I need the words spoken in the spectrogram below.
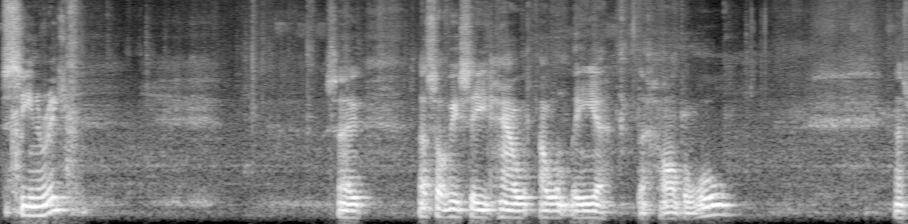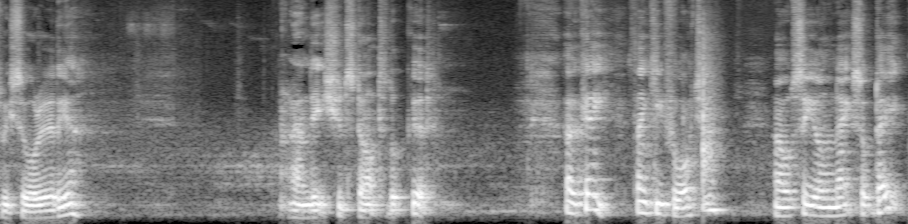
scenery. So that's obviously how I want the uh, the harbour wall as we saw earlier and it should start to look good. Okay, thank you for watching. I will see you on the next update.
